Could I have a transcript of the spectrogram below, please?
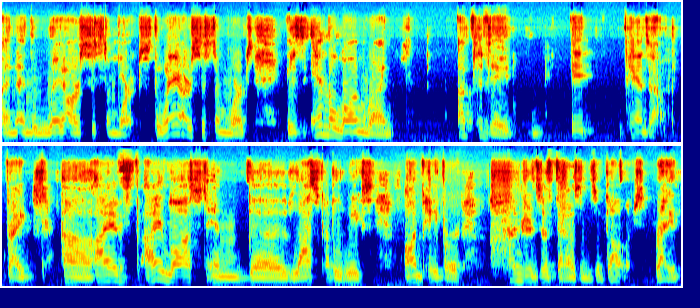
and, and the way our system works. The way our system works is in the long run, up to date, it pans out, right? Uh, I've I lost in the last couple of weeks on paper hundreds of thousands of dollars, right?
